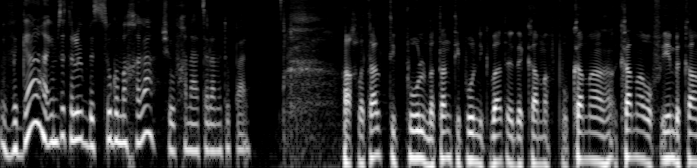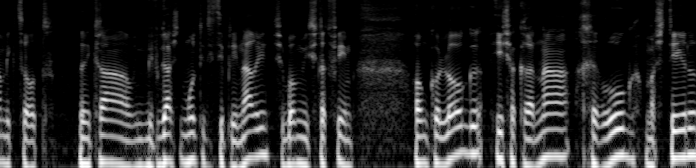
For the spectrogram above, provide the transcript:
וגם האם זה תלוי בסוג המחלה שאובחנה אצל המטופל. ההחלטה על טיפול, מתן טיפול נקבעת על ידי כמה, כמה, כמה רופאים בכמה מקצועות. זה נקרא מפגש מולטי דיסציפלינרי, שבו משתתפים אונקולוג, איש הקרנה, כירורג, משתיל,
